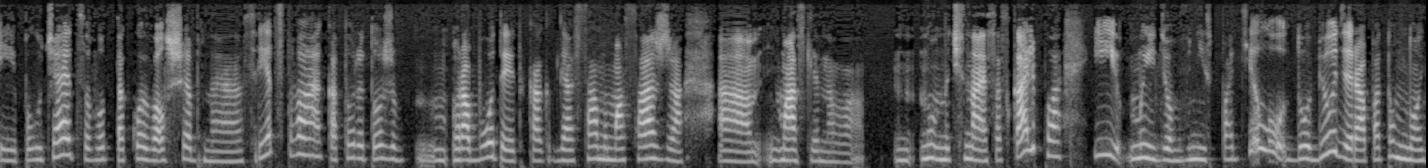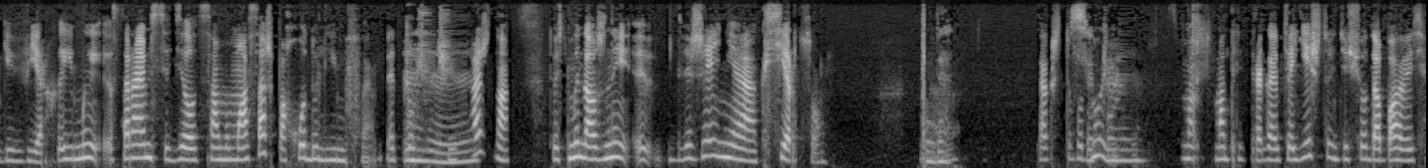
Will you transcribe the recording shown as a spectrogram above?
и получается вот такое волшебное средство, которое тоже работает как для самомассажа а, масляного ну, начиная со скальпа, и мы идем вниз по телу до бедер, а потом ноги вверх. И мы стараемся делать самомассаж по ходу лимфы. Это тоже mm-hmm. очень важно. То есть мы должны э, движение к сердцу. Да. Так что вот, ну, смотри, дорогая, у тебя есть что-нибудь еще добавить?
